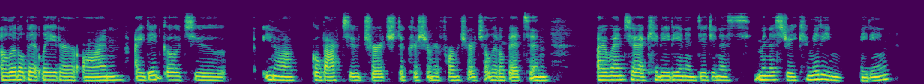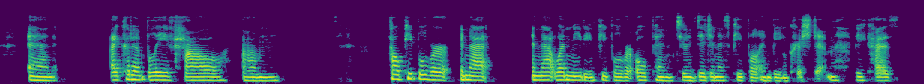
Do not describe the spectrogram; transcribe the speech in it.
a little bit later on, I did go to, you know, go back to church, the Christian Reformed Church, a little bit. And I went to a Canadian Indigenous Ministry Committee meeting, and I couldn't believe how um, how people were in that in that one meeting. People were open to Indigenous people and being Christian because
